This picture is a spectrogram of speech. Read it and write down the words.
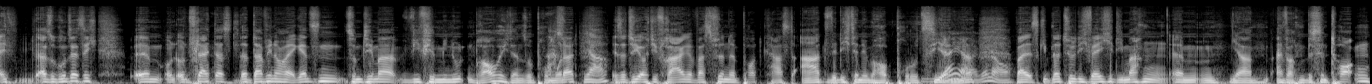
ich, also grundsätzlich, ähm, und, und vielleicht das, das darf ich noch ergänzen zum Thema, wie viele Minuten brauche ich denn so pro Ach Monat? ja. Ist natürlich auch die Frage, was für eine Podcast-Art will ich denn überhaupt produzieren? Ja, ja, ne? genau. Weil es gibt natürlich welche, die machen ähm, ja einfach ein bisschen talken.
